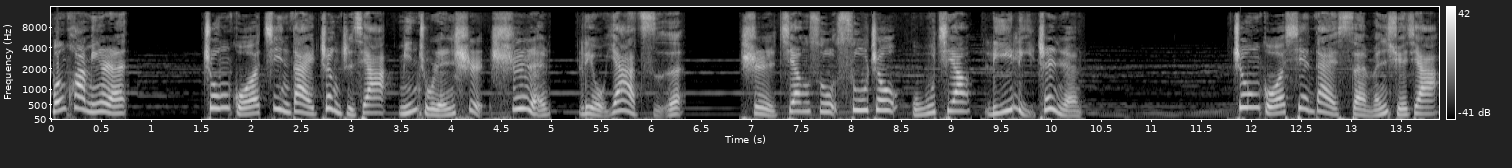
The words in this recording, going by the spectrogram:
文化名人，中国近代政治家、民主人士、诗人柳亚子。是江苏苏州吴江李里镇人。中国现代散文学家、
